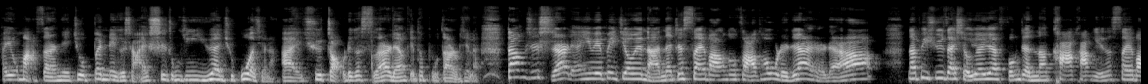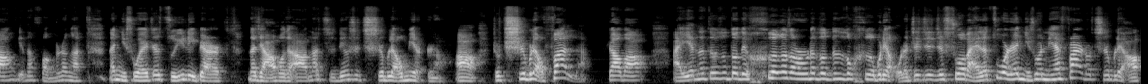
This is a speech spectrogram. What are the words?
还有马三呢，就奔这个啥呀市中心医院去过去了。哎，去找这个十二良给他补刀去了。当时十二良因为被焦元南呢这腮帮都扎透了，这样式的啊，那必须在小院院缝针呢，咔咔给他腮帮给他缝上啊。那你说呀，这嘴里边那家伙的啊，那指定是吃不了。米儿了啊，就吃不了饭了，知道不？哎呀，那都是都得喝个粥，那都那都喝不了了。这这这说白了，做人你说连饭都吃不了，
